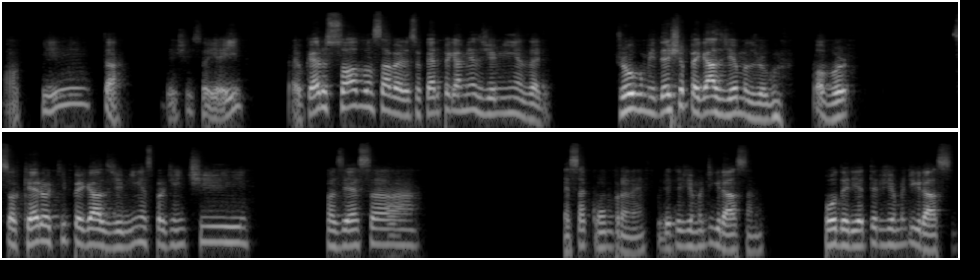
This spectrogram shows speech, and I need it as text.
Ok, tá. Deixa isso aí aí. Eu quero só avançar, velho. Eu só quero pegar minhas geminhas, velho. Jogo, me deixa pegar as gemas, jogo. Por favor. Só quero aqui pegar as geminhas pra gente fazer essa essa compra, né? Podia ter gema de graça, né? Poderia ter gema de graça.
